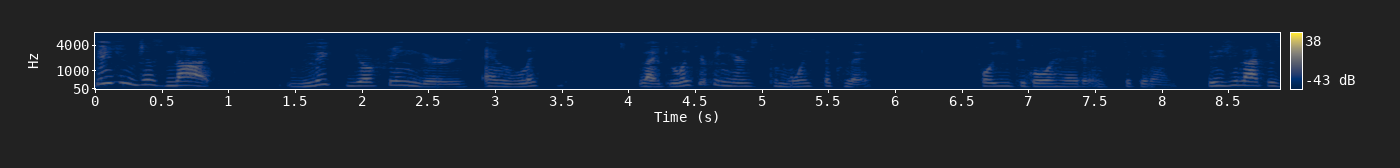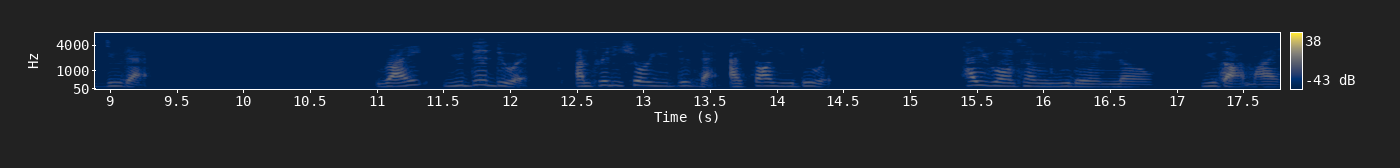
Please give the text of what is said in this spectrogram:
Did you just not lick your fingers and lick, like lick your fingers to moist the clit for you to go ahead and stick it in? Did you not just do that? Right? You did do it. I'm pretty sure you did that. I saw you do it. How you gonna tell me you didn't know? You thought my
